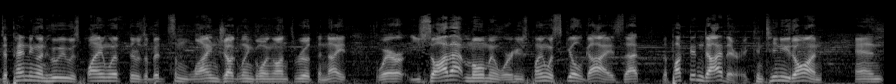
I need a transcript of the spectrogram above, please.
depending on who he was playing with, there was a bit some line juggling going on throughout the night where you saw that moment where he was playing with skilled guys that the puck didn't die there. It continued on. And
